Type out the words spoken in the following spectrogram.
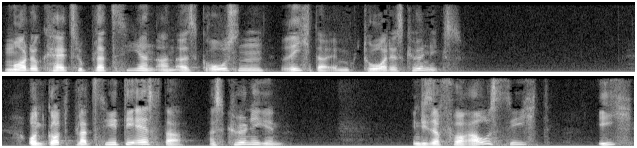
Mordecai zu platzieren an als großen Richter im Tor des Königs. Und Gott platziert die Esther als Königin. In dieser Voraussicht, ich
